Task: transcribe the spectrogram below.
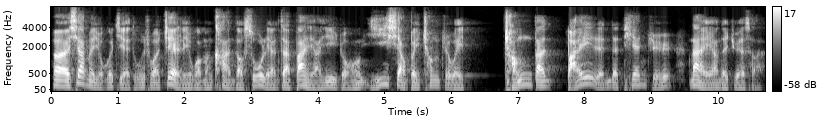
呃，下面有个解读说，这里我们看到苏联在扮演一种一向被称之为承担白人的天职那样的角色。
